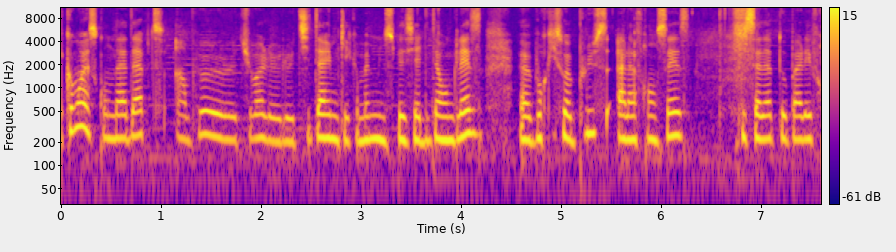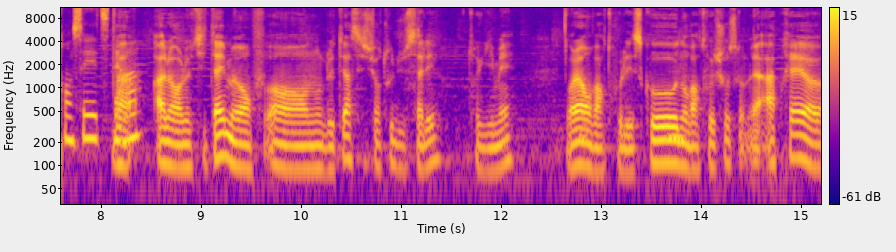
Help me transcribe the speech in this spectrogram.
Et comment est-ce qu'on adapte un peu, euh, tu vois, le, tea time, qui est quand même une spécialité anglaise, euh, pour qu'il soit plus à la française, qui s'adapte au palais français, etc. Bah, alors, le tea time en, Angleterre, c'est surtout du salé, entre guillemets. Voilà, on va retrouver les scones, on va retrouver des choses comme. Après, euh,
